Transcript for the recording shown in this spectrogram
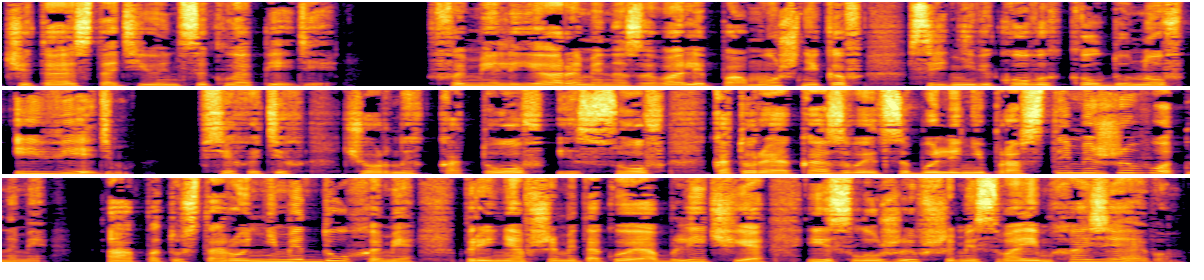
читая статью энциклопедии. Фамильярами называли помощников средневековых колдунов и ведьм, всех этих черных котов и сов, которые, оказывается, были не простыми животными, а потусторонними духами, принявшими такое обличье и служившими своим хозяевам.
